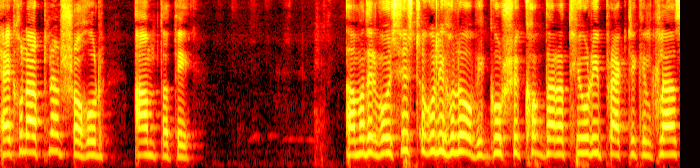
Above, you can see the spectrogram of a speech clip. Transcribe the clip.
এখন আপনার শহর আমতাতে। আমাদের বৈশিষ্ট্যগুলি হলো অভিজ্ঞ শিক্ষক দ্বারা থিওরি প্র্যাকটিক্যাল ক্লাস,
